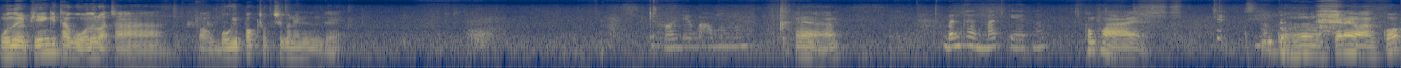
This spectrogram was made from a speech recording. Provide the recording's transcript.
오늘 비행기 타고 오늘 왔잖아 어, 목이 뻑적지근했는데 trời ơi đeo bông nữa. 그래 hả? Bến Thành mắc kẹt nữa không phải 한국. cái này là Hàn Quốc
